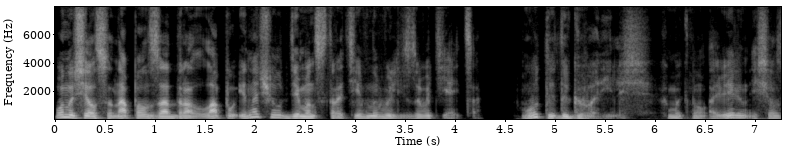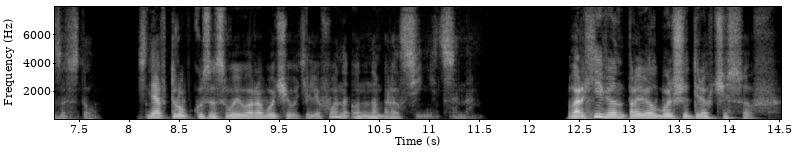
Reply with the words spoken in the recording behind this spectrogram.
он уселся на пол, задрал лапу и начал демонстративно вылизывать яйца. — Вот и договорились, — хмыкнул Аверин и сел за стол. Сняв трубку со своего рабочего телефона, он набрал Синицына. В архиве он провел больше трех часов.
